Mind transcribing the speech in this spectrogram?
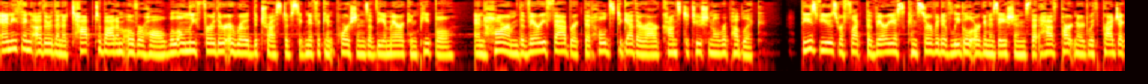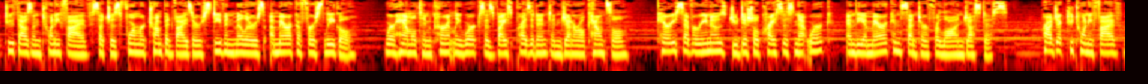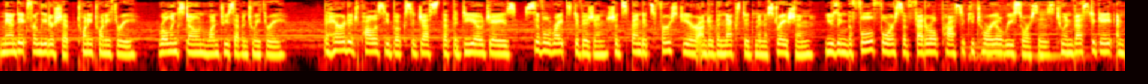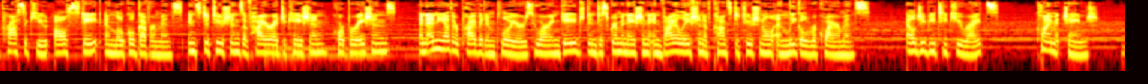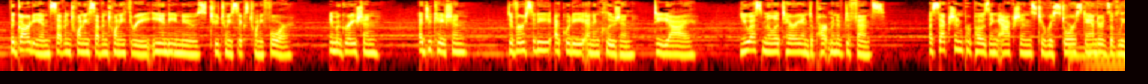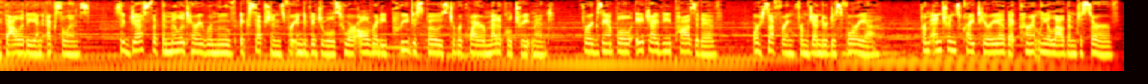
Anything other than a top to bottom overhaul will only further erode the trust of significant portions of the American people and harm the very fabric that holds together our constitutional republic. These views reflect the various conservative legal organizations that have partnered with Project 2025, such as former Trump advisor Stephen Miller's America First Legal, where Hamilton currently works as vice president and general counsel, Carrie Severino's Judicial Crisis Network, and the American Center for Law and Justice. Project 225, Mandate for Leadership 2023, Rolling Stone 12723. The Heritage Policy Book suggests that the DOJ's Civil Rights Division should spend its first year under the next administration using the full force of federal prosecutorial resources to investigate and prosecute all state and local governments, institutions of higher education, corporations, and any other private employers who are engaged in discrimination in violation of constitutional and legal requirements. LGBTQ rights, Climate change. The Guardian 72723 E&E News 22624. Immigration, education, diversity, equity and inclusion, DEI. US military and Department of Defense. A section proposing actions to restore standards of lethality and excellence suggests that the military remove exceptions for individuals who are already predisposed to require medical treatment, for example, HIV positive or suffering from gender dysphoria from entrance criteria that currently allow them to serve.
